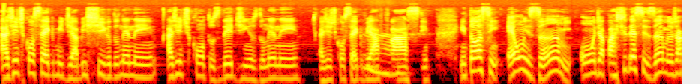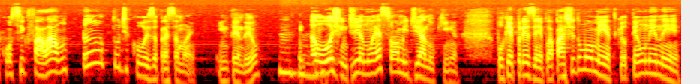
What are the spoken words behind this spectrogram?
A gente consegue medir a bexiga do neném, a gente conta os dedinhos do neném, a gente consegue ver ah. a face. Então, assim, é um exame onde, a partir desse exame, eu já consigo falar um tanto de coisa para essa mãe, entendeu? Uhum. Então, hoje em dia, não é só medir a nuquinha. Porque, por exemplo, a partir do momento que eu tenho um neném,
